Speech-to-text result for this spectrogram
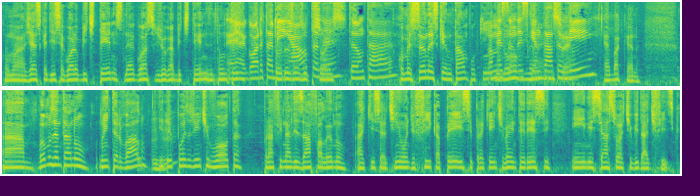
como a Jéssica disse agora, o beach tênis, né? Gosta de jogar beach tênis, então é, tem agora tá todas bem as alta, né? opções. Né? Então tá começando a esquentar um pouquinho Começando novo, a esquentar né? também. É, é, bacana. Ah, vamos entrar no, no intervalo uhum. e depois a gente volta para finalizar falando aqui certinho onde fica a Pace para quem tiver interesse em iniciar sua atividade física.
